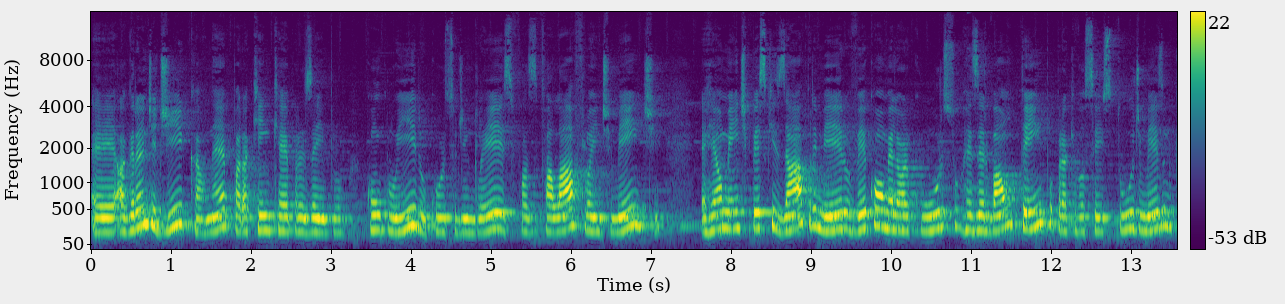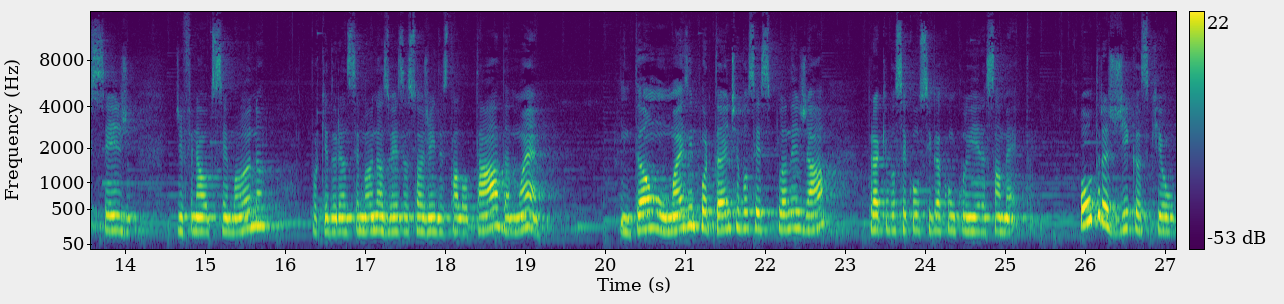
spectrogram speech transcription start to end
é, a grande dica né, para quem quer, por exemplo, concluir o curso de inglês, faz, falar fluentemente, é realmente pesquisar primeiro, ver qual é o melhor curso, reservar um tempo para que você estude, mesmo que seja de final de semana, porque durante a semana às vezes a sua agenda está lotada, não é? Então, o mais importante é você se planejar para que você consiga concluir essa meta. Outras dicas que eu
